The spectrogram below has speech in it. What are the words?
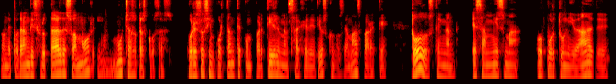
donde podrán disfrutar de su amor y muchas otras cosas. Por eso es importante compartir el mensaje de Dios con los demás para que todos tengan esa misma oportunidad de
